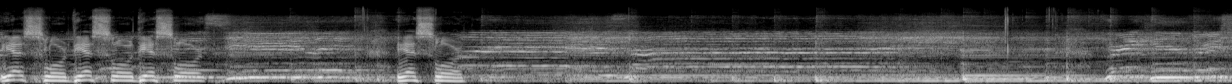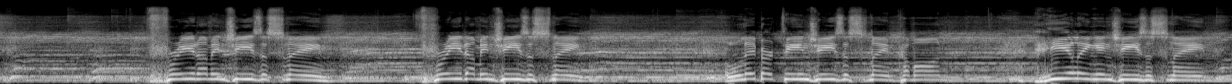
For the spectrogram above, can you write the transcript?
Yes, Lord. Yes, Lord. Yes, Lord. Yes, Lord. Freedom in Jesus' name. Freedom in Jesus' name. Liberty in Jesus' name. Come on. Healing in Jesus' name.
